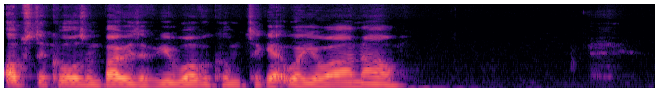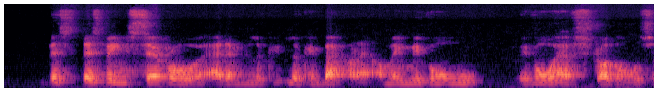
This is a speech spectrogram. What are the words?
obstacles and barriers have you overcome to get where you are now? There's, there's been several, Adam, look, looking back on it. I mean, we've all we've all had struggles.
